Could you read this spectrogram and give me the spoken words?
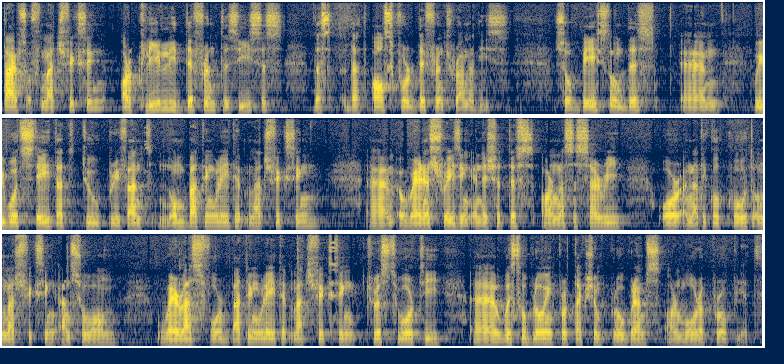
types of match fixing are clearly different diseases that ask for different remedies. So based on this, um, we would state that to prevent non-betting related match fixing, um, awareness raising initiatives are necessary or an ethical code on match fixing and so on. Whereas for betting related match fixing, trustworthy uh, whistleblowing protection programs are more appropriate.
